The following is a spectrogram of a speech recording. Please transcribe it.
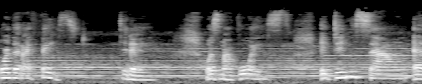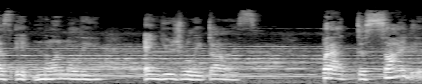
or that I faced today was my voice. It didn't sound as it normally and usually does, but I decided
